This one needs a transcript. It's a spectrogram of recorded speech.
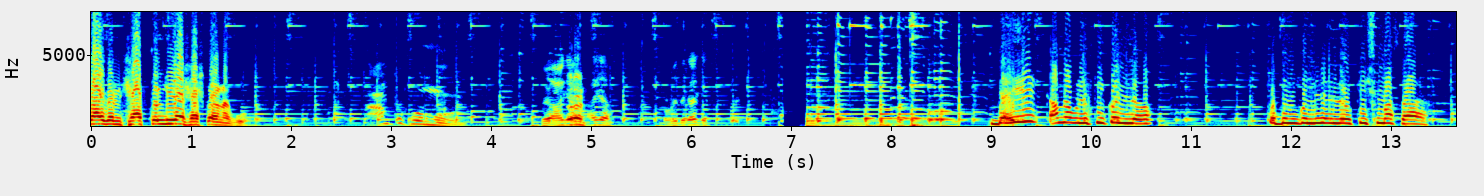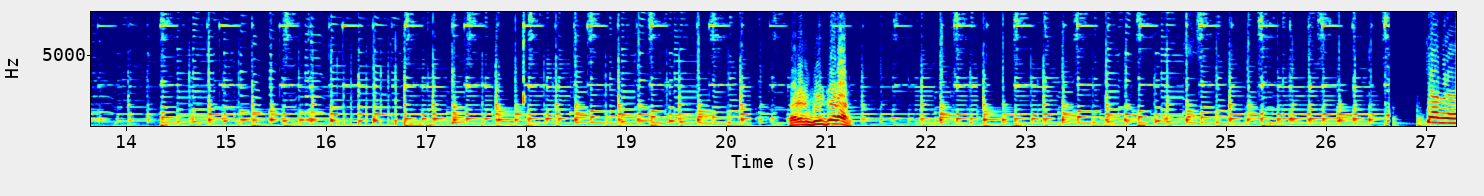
যাই দেন শেষ করে শেষ করে না গো। কাম তো করমই দেখি আমরা বলে কি করল? কদিন করলি হইল কি সমাচা ধরেন বিড়ি ধরেন কেরে?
